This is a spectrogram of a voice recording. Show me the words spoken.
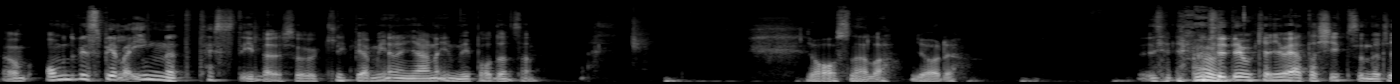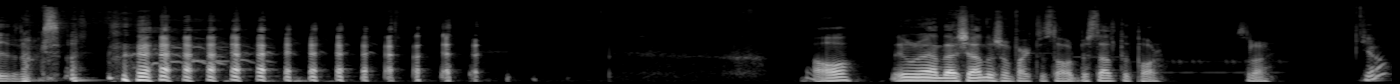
Om, om du vill spela in ett test, Iller, så klipper jag mer än gärna in det i podden sen. ja, snälla, gör det. det, det är okej att äta chips under tiden också. Ja, det är nog den enda jag känner som faktiskt har beställt ett par. Sådär. Ja,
